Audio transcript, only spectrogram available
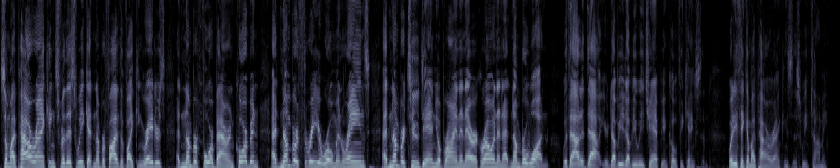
So my power rankings for this week at number five, the Viking Raiders. At number four, Baron Corbin. At number three, Roman Reigns. At number two, Daniel Bryan and Eric Rowan. And at number one, without a doubt, your WWE champion, Kofi Kingston. What do you think of my power rankings this week, Tommy?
